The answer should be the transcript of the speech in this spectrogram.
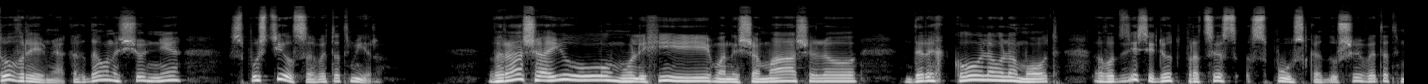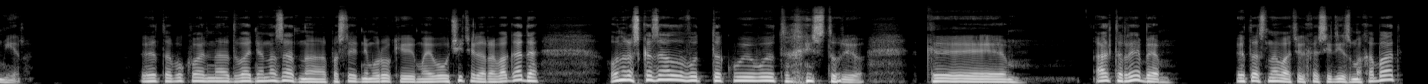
то время, когда он еще не спустился в этот мир. וראש היו מוליכים הנשמה שלו דרך כל העולמות. вот здесь идет процесс спуска души в этот мир. Это буквально два дня назад на последнем уроке моего учителя Равагада он рассказал вот такую вот историю. К Альтер Ребе, это основатель хасидизма Хаббат,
